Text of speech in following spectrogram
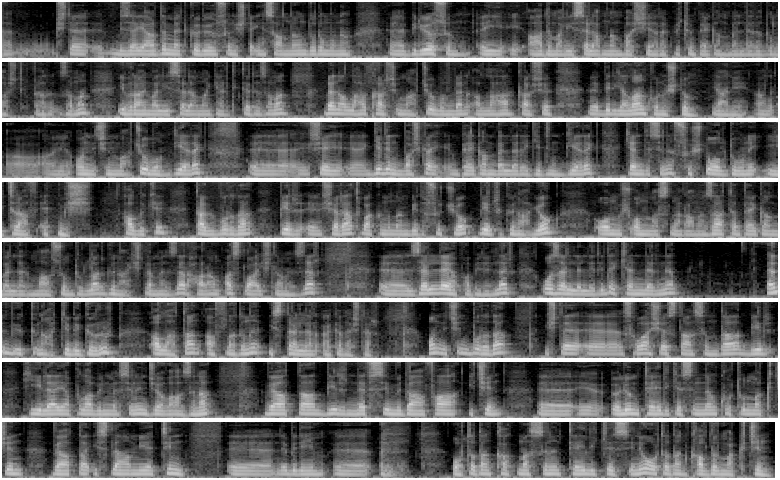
işte bize yardım et görüyorsun işte insanlığın durumunu e, biliyorsun. Ey Adem Aleyhisselam'dan başlayarak bütün peygamberlere dolaştıkları zaman İbrahim Aleyhisselam'a geldikleri zaman ben Allah'a karşı mahcubum ben Allah'a karşı bir yalan konuştum. Yani onun için mahcubum. diyerek şey gidin başka peygamberlere gidin. diyerek kendisinin suçlu olduğunu itiraf etmiş. Halbuki tabi burada bir e, şeriat bakımından bir suç yok, bir günah yok olmuş olmasına rağmen zaten peygamberler masumdurlar, günah işlemezler, haram asla işlemezler, e, zelle yapabilirler. O zelleleri de kendilerine en büyük günah gibi görür. Allah'tan aflarını isterler arkadaşlar. Onun için burada işte e, savaş esnasında bir hile yapılabilmesinin cevazına ve hatta bir nefsi müdafaa için e, e, ölüm tehlikesinden kurtulmak için ve hatta İslamiyet'in e, ne bileyim e, ortadan kalkmasının tehlikesini ortadan kaldırmak için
